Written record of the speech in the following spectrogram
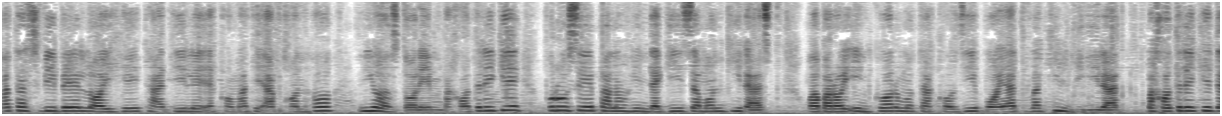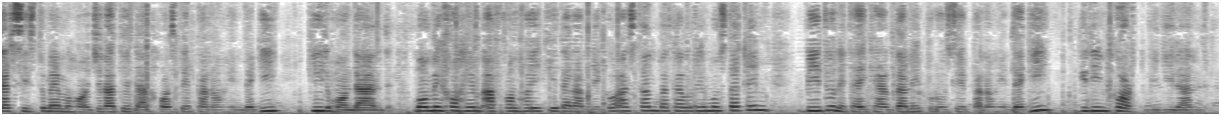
و تصویب لایحه تعدیل اقامت افغان ها نیاز داریم به خاطر که پروسه پناهندگی زمانگیر است و برای این کار متقاضی باید وکیل بگیرد به خاطر که در سیستم مهاجرت درخواست پناهندگی گیر ماندند. ما می خواهیم افغان هایی که در امریکا هستند به طور مستقیم بدون طی کردن پروسه پناهندگی گرین کارت بگیرند.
